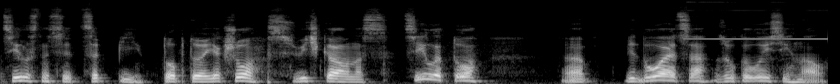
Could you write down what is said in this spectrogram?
цілісниці цепі. Тобто, якщо свічка у нас ціла, то е, відбувається звуковий сигнал.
